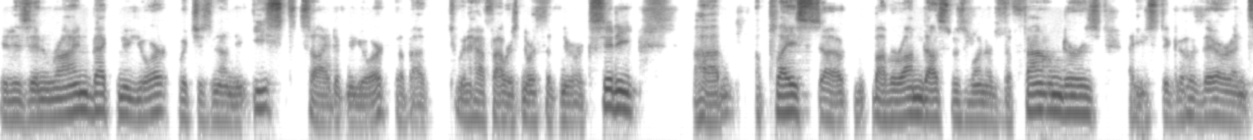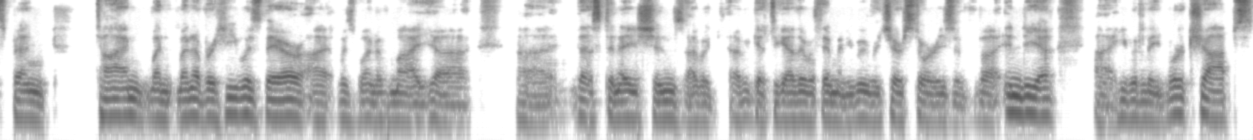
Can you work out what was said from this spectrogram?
It is in Rhinebeck, New York, which is on the east side of New York, about two and a half hours north of New York City um, a place. Uh, Baba Ram Dass was one of the founders. I used to go there and spend time when whenever he was there. Uh, it was one of my uh, uh, destinations. I would I would get together with him and we would share stories of uh, India. Uh, he would lead workshops.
